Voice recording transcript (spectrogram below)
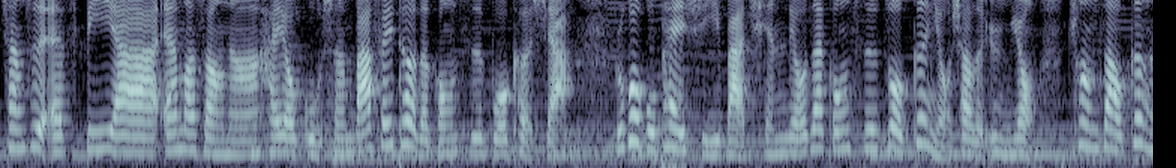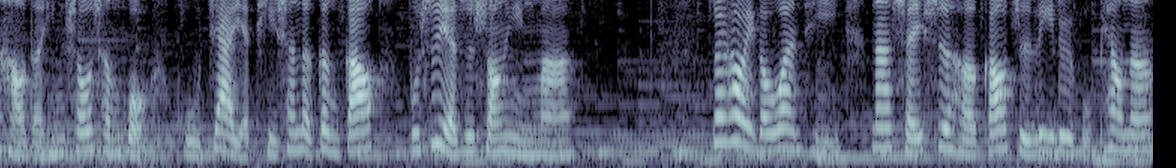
像是 FB 啊、Amazon 啊，还有股神巴菲特的公司伯克夏。如果不配息，把钱留在公司做更有效的运用，创造更好的营收成果，股价也提升得更高，不是也是双赢吗？最后一个问题，那谁适合高值利率股票呢？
